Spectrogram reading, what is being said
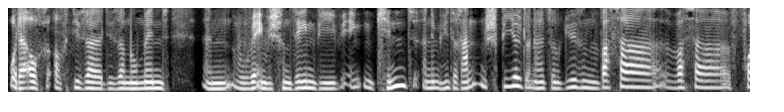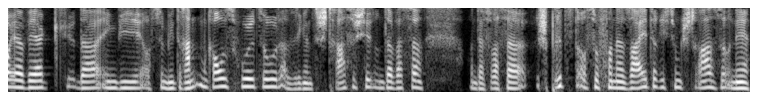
Oder auch, auch dieser, dieser Moment, ähm, wo wir irgendwie schon sehen, wie, wie irgendein Kind an dem Hydranten spielt und halt so ein riesen Wasser, Wasserfeuerwerk da irgendwie aus dem Hydranten rausholt, so. Also die ganze Straße steht unter Wasser und das Wasser spritzt auch so von der Seite Richtung Straße und er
